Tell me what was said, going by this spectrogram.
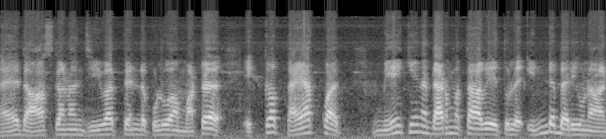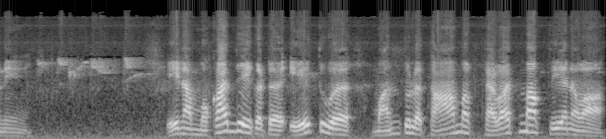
පැය දහස් ගණන් ජීවත් වෙන්න පුළුවන් මට එක පැයක්වත් මේ කියන ධර්මතාවය තුල ඉන්න බැරි වුණානේ. එහෙනම් මොකද්ද ඒකට හේතුව? මන් තුල තාම පැවැත්මක් තියෙනවා.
